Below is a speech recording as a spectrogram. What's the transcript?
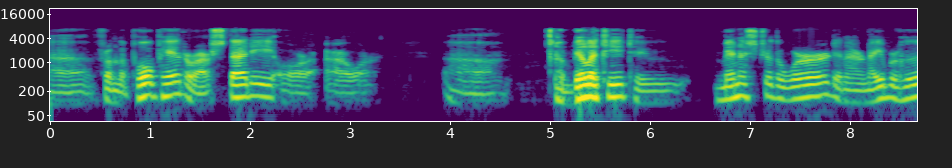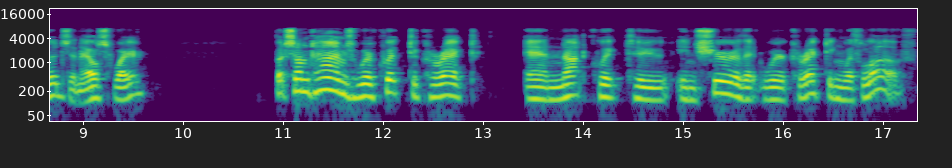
uh, from the pulpit or our study or our uh, ability to minister the word in our neighborhoods and elsewhere. But sometimes we're quick to correct and not quick to ensure that we're correcting with love.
